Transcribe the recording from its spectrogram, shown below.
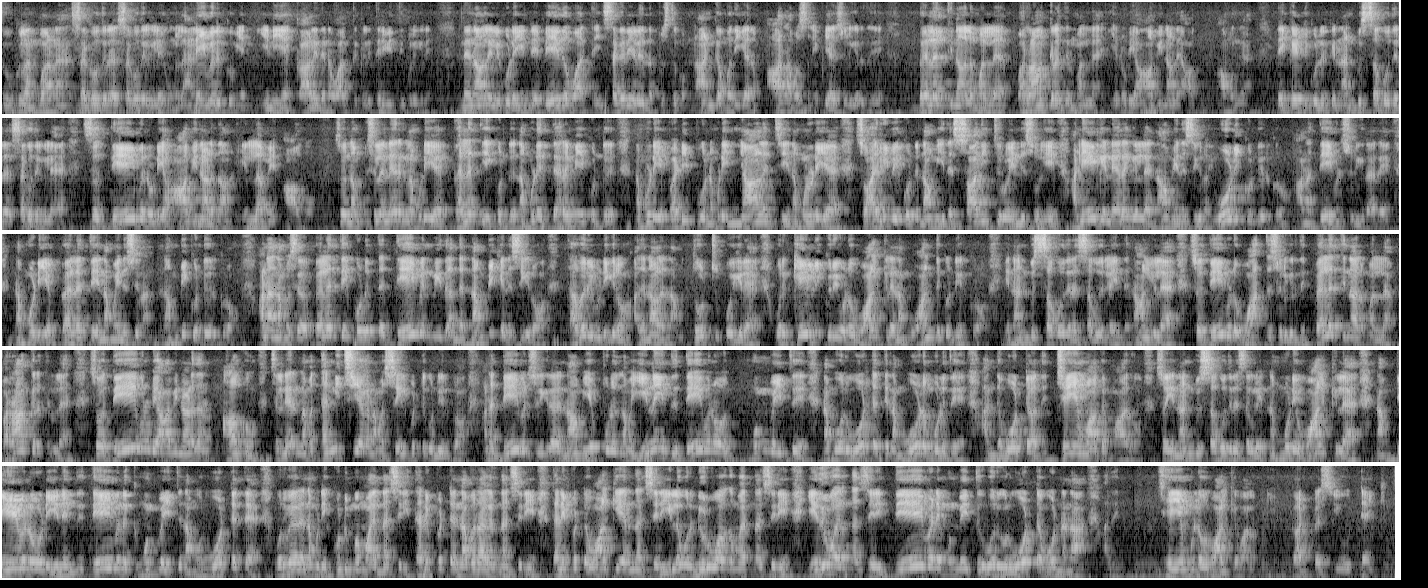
கிறிஸ்துவுக்குள் அன்பான சகோதர சகோதரிகளே உங்கள் அனைவருக்கும் என் இனிய காலை தின வாழ்த்துக்களை தெரிவித்துக் கொள்கிறேன். இந்த நாளில் கூட இன்றைய வேத வார்த்தை சகரி எழுதின புஸ்தகம் நான்காம் அதிகாரம் ஆறாம் வசனம் எப்படியாக சொல்கிறது? பலத்தினாலும் அல்ல பராக்கிரத்திலும் அல்ல என்னுடைய ஆவினாலே ஆகும். ஆமாங்க. இதை கேட்டுக்கொண்டிருக்கிற அன்பு சகோதர சகோதரிகளை ஸோ தேவனுடைய ஆவினால தான் எல்லாமே ஆகும். ஸோ நம் சில நேரங்கள் நம்முடைய பலத்தை கொண்டு நம்முடைய திறமையை கொண்டு நம்முடைய படிப்பு நம்முடைய ஞானச்சி நம்மளுடைய ஸோ அறிவை கொண்டு நாம் இதை சாதிச்சிருவோம் என்று சொல்லி அநேக நேரங்களில் நாம் என்ன செய்கிறோம்? ஓடிக்கொண்டு இருக்கிறோம். ஆனால் தேவன் சொல்கிறாரு நம்முடைய பலத்தை நம்ம என்ன செய்கிறோம்? நம்பிக்கொண்டு இருக்கிறோம். ஆனால் நம்ம ச பலத்தை கொடுத்த தேவன் மீது அந்த நம்பிக்கை என்ன செய்கிறோம்? தவறி விடுகிறோம். அதனால் நாம் தோற்று போகிற ஒரு கேள்விக்குறியோட வாழ்க்கையில் நாம் வாழ்ந்து கொண்டு இருக்கிறோம். என் அன்பு சகோதர சகோதரிகளை இந்த நாளில் ஸோ தேவோட வார்த்தை சொல்கிறது பலத்தினாலும் அல்ல பராக்கிரத்தில் இல்லை. ஸோ தேவனுடைய ஆவினால தான் ஆகும். சில நேரம் நம்ம தன்னிச்சையாக நம்ம செயல்பட்டு கொண்டு இருக்கிறோம் ஆனால் தேவன் சொல்கிறார் நாம் எப்பொழுது நம்ம இணைந்து தேவனோ முன்வைத்து நம்ம ஒரு ஓட்டத்தை நம்ம ஓடும் பொழுது அந்த ஓட்டம் அது ஜெயமாக மாறும். ஸோ என் அன்பு சகோதர சகோதரி நம்முடைய வாழ்க்கையில் நாம் தேவனோடு இணைந்து தேவனுக்கு முன்வைத்து நம்ம ஒரு ஓட்டத்தை ஒருவேளை நம்முடைய குடும்பமாக இருந்தாலும் சரி தனிப்பட்ட நபராக இருந்தாலும் சரி தனிப்பட்ட வாழ்க்கையாக இருந்தாலும் சரி இல்லை ஒரு நிர்வாகமாக இருந்தாலும் சரி எதுவாக இருந்தாலும் சரி தேவ தேவனை முன்வைத்து ஒரு ஒரு ஓட்டம் ஓடினா அது ஜெயமுள்ள ஒரு வாழ்க்கை வாழ முடியும். God bless you thank you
